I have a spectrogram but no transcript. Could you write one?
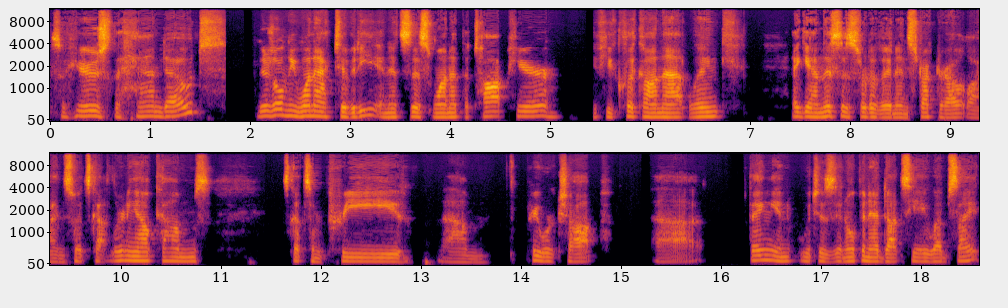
so here's the handout. There's only one activity and it's this one at the top here. If you click on that link, again, this is sort of an instructor outline. So it's got learning outcomes, it's got some pre, um, pre-workshop uh, thing, in, which is an opened.ca website.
